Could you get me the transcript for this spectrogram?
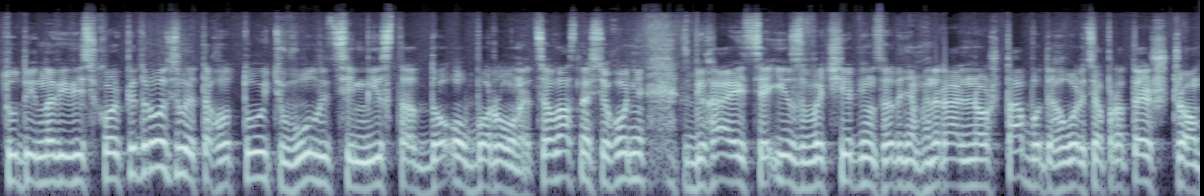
туди нові військові підрозділи та готують вулиці міста до оборони. Це власне сьогодні збігається із вечірнім зведенням генерального штабу, де говориться про те, що.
